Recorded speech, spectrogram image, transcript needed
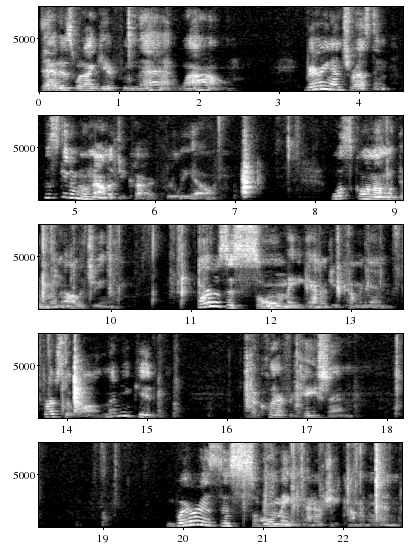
That is what I get from that. Wow. Very interesting. Let's get a Moonology card for Leo. What's going on with the Moonology? Where is this soulmate energy coming in? First of all, let me get a clarification. Where is this soulmate energy coming in?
